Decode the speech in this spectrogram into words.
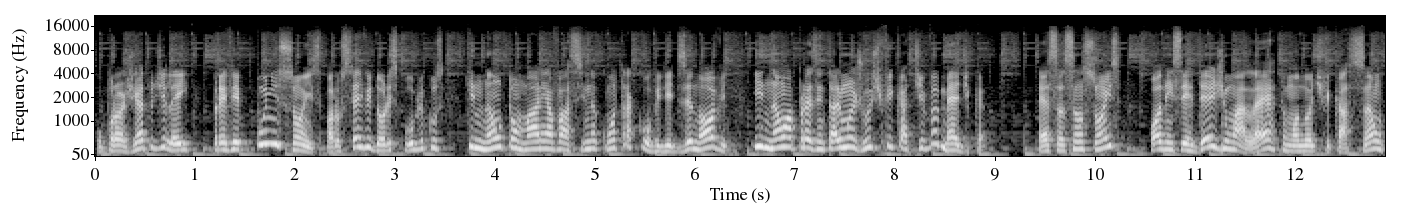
O projeto de lei prevê punições para os servidores públicos que não tomarem a vacina contra a Covid-19 e não apresentarem uma justificativa médica. Essas sanções podem ser desde um alerta, uma notificação,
